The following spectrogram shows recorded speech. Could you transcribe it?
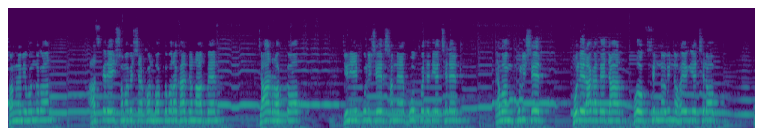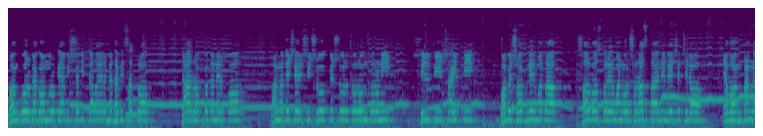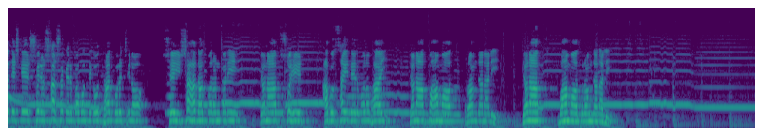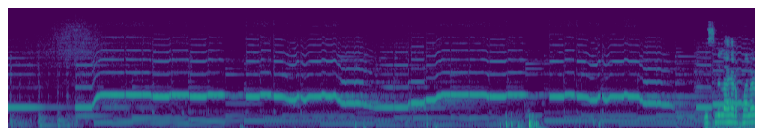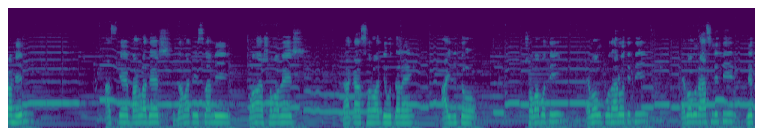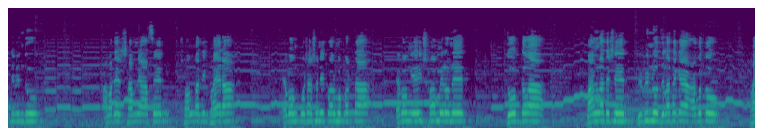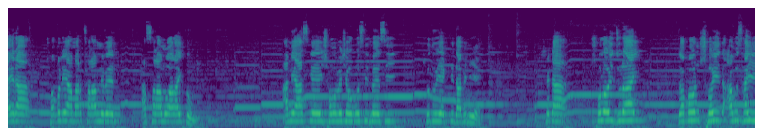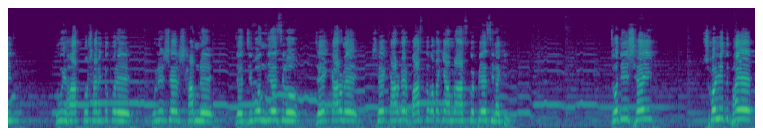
সংগ্রামী বন্ধুগণ, আজকের এই সমাবেশে এখন বক্তব্য রাখার জন্য আসবেন যার রক্ত যিনি পুলিশের সামনে বুক পেতে দিয়েছিলেন এবং পুলিশের গুলির আঘাতে যার বুক ছিন্ন ভিন্ন হয়ে গিয়েছিল, রংপুর বেগম রোকেয়া বিশ্ববিদ্যালয়ের মেধাবী ছাত্র, যার রক্তদানের পর বাংলাদেশের শিশু, কিশোর, তরুণ, তরুণী, শিল্পী, সাহিত্যিক, গবেষক, নির্মাতা সর্বস্তরের মানুষ রাস্তায় নেমে এসেছিল এবং বাংলাদেশকে স্বৈর শাসকের কবল থেকে উদ্ধার করেছিল। সেই শাহাদাত বরণকারী জনাব শহীদ আবু সাইদের বড় ভাই জনাব মোহাম্মদ রমজান আলী। জনাব মোহাম্মদ রমজান আলী। বিসমিল্লাহ রহমান রহিম। আজকে বাংলাদেশ জামাতে ইসলামী মহাসমাবেশ ঢাকা সরওয়ার্দী উদ্যানে আয়োজিত সভাপতি এবং প্রধান অতিথি এবং রাজনীতির নেতৃবৃন্দ আমাদের সামনে আছেন সাংবাদিক ভাইয়েরা এবং প্রশাসনিক কর্মকর্তা এবং এই সম্মেলনের যোগ দেওয়া বাংলাদেশের বিভিন্ন জেলা থেকে আগত ভাইয়েরা সকলে আমার সালাম নেবেন। আসসালামু আলাইকুম। আমি আজকে এই সমাবেশে উপস্থিত হয়েছি শুধু একটি দাবি নিয়ে। সেটা ষোলোই জুলাই যখন শহীদ আবু সাইদ দুই হাত প্রসারিত করে পুলিশের সামনে যে জীবন দিয়েছিল, যে কারণে, সে কারণের বাস্তবতা কি আমরা আজকে পেয়েছি নাকি? যদি সেই শহীদ ভাইয়ের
